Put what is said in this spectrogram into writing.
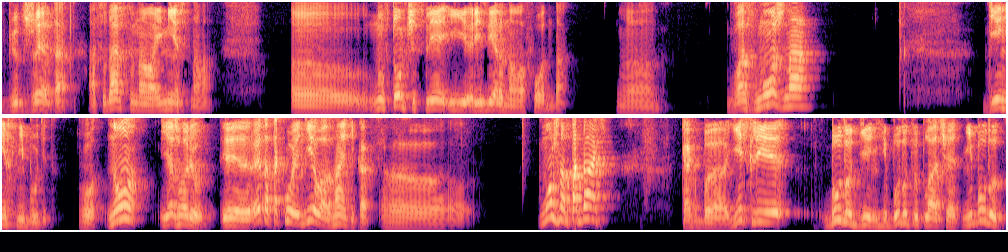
бюджета государственного и местного. Э, ну, в том числе и резервного фонда. Э, возможно, денег не будет. Вот. Но, я же говорю, это такое дело, знаете как, можно подать, как бы, если будут деньги, будут выплачивать, не будут,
